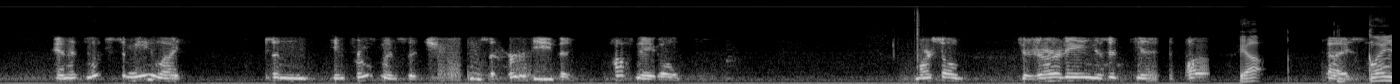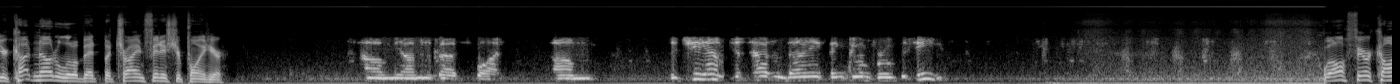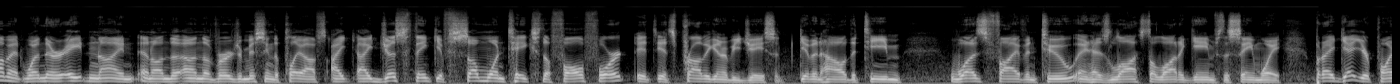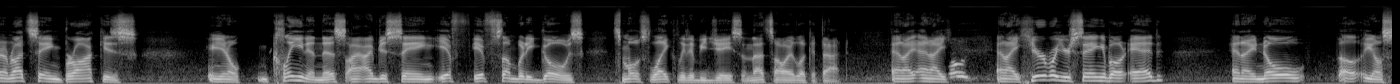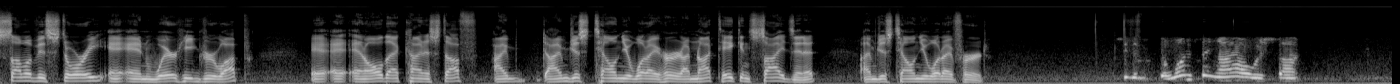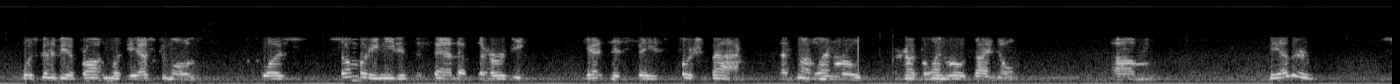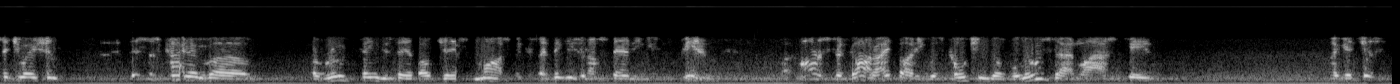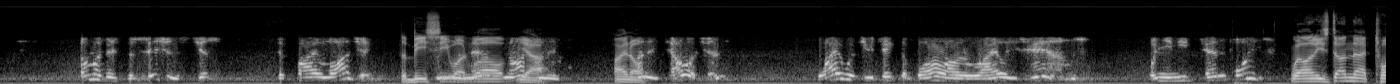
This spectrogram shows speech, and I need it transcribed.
And it looks to me like some improvements that Jones, that Hervey, that Hufnagel, Marcel Desjardins, is it? Yeah, Yeah, guys. Glenn, you're cutting out a little bit, but try and finish your point here. Um, yeah, I'm in a bad spot. Um, the GM just hasn't done anything to improve the team. Well, fair comment. When they're eight and nine and on the on the verge of missing the playoffs, I, I just think if someone takes the fall for it, it it's probably going to be Jason, given how the team was five and two and has lost a lot of games the same way. But I get your point. I'm not saying Brock is, you know, clean in this. I, I'm just saying if if somebody goes, it's most likely to be Jason. That's how I look at that. And I and I and I hear what you're saying about Ed, and I know uh, you know some of his story and, and where he grew up. And, and all that kind of stuff. I'm I'm just telling you what I heard. I'm not taking sides in it. I'm just telling you what I've heard. The, the one thing I always thought was going to be a problem with the Eskimos was somebody needed to stand up to Hervey, get in his face, push back. That's not Len Rhodes, or not the Len Rhodes I know. Um, the other situation, this is kind of a, a rude thing to say about Jason Maas because I think he's an outstanding European. But honest to God, I thought he was coaching to lose that last game. Like it just, some of his decisions just defy logic. The BC one, well, yeah, unin- I know. unintelligent. Why would you take the ball out of Reilly's hands when you need 10 points? Well, and he's done that twice.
